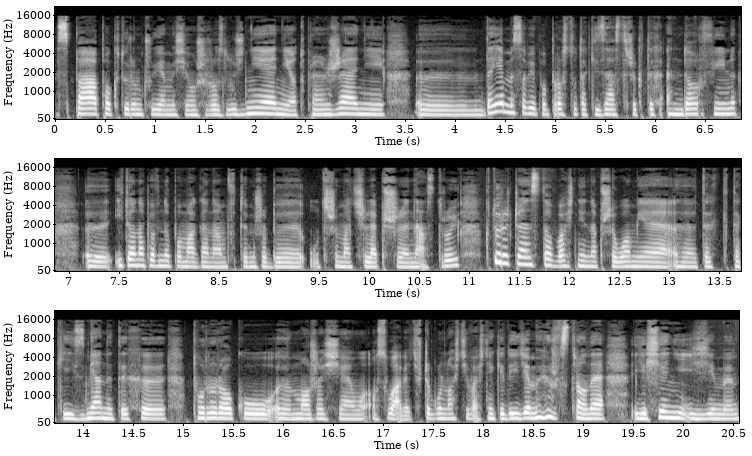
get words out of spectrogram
spa, po którym czujemy się już rozluźnieni, odprężeni. Yy, dajemy sobie po prostu taki zastrzyk tych endorfin yy, i to na pewno pomaga nam w tym, żeby utrzymać lepszy nastrój, który często właśnie na przełomie te, takiej zmiany tych pór roku yy, może się osłabiać, w szczególności właśnie kiedy idziemy już w stronę jesieni i zimy,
